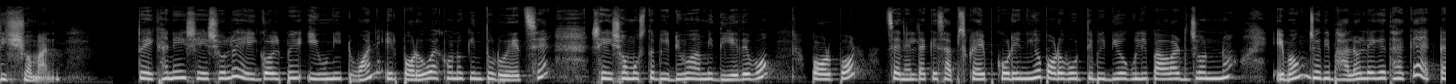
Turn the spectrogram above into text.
দৃশ্যমান। তো এখানেই শেষ হলো এই গল্পের ইউনিট ওয়ানের পরেও এখনও কিন্তু রয়েছে। সেই সমস্ত ভিডিও আমি দিয়ে দেব। পরপর চ্যানেলটাকে সাবস্ক্রাইব করে নিও পরবর্তী ভিডিওগুলি পাওয়ার জন্য এবং যদি ভালো লেগে থাকে একটা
